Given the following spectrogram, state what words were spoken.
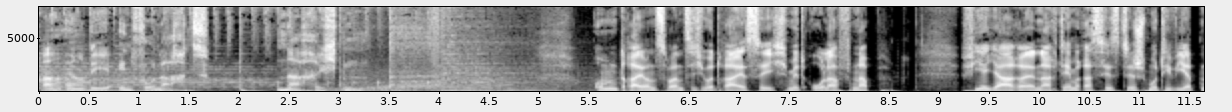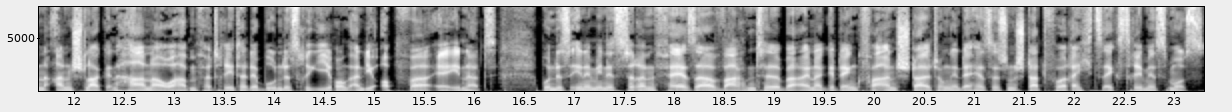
ARD Infonacht Nachrichten um 23.30 Uhr mit Olaf Knapp. Vier Jahre nach dem rassistisch motivierten Anschlag in Hanau haben Vertreter der Bundesregierung an die Opfer erinnert. Bundesinnenministerin Faeser warnte bei einer Gedenkveranstaltung in der hessischen Stadt vor Rechtsextremismus.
